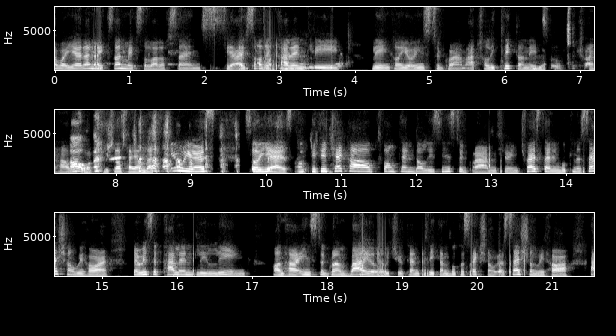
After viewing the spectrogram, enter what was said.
Oh, well, yeah, that makes that makes a lot of sense. Yeah, I saw the Calendly link on your Instagram. I actually clicked on it yeah. to try how it oh. works because I am that curious. So yes, okay. if you check out Fonkeng Dolly's Instagram, if you're interested in booking a session with her, there is a Calendly link on her Instagram bio, which you can click and book a section a session with her. I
